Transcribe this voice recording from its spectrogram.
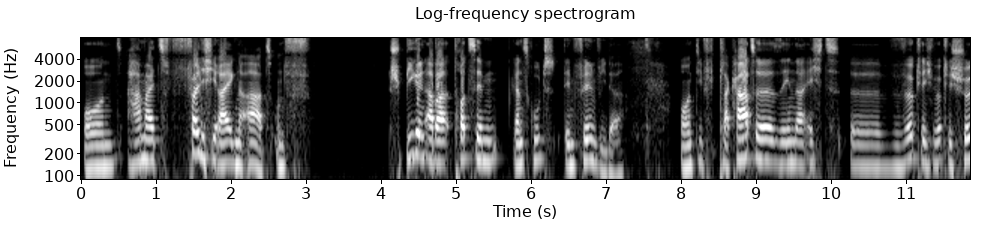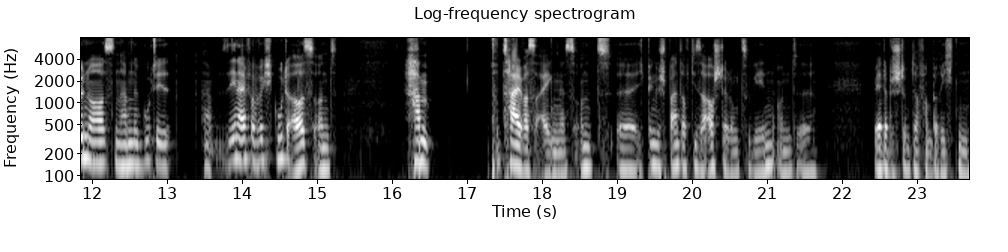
Und haben halt völlig ihre eigene Art und spiegeln aber trotzdem ganz gut den Film wieder. Und die Plakate sehen da echt äh, wirklich, wirklich schön aus und haben eine gute sehen einfach wirklich gut aus und haben total was Eigenes. Und äh, ich bin gespannt, auf diese Ausstellung zu gehen und äh, werde bestimmt davon berichten,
